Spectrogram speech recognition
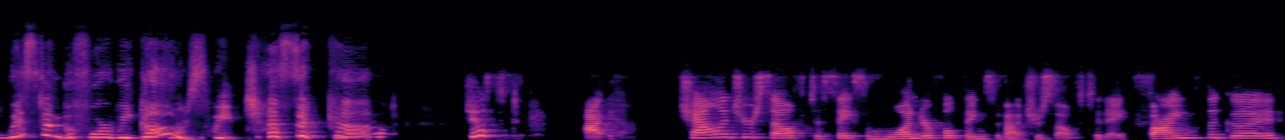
wisdom before we go, sweet Jessica? Just I challenge yourself to say some wonderful things about yourself today. Find the good,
